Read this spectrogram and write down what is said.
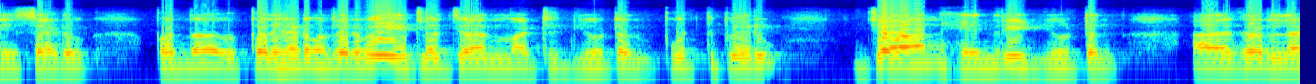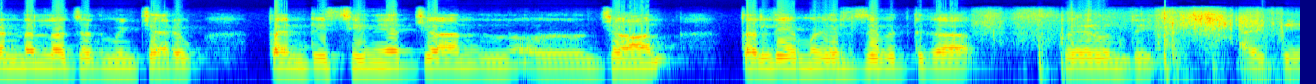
చేశాడు. పంతొమ్మిది పదిహేడు వందల ఇరవై ఏడులో జాన్ మార్టిన్ న్యూటన్ పూర్తి పేరు జాన్ హెన్రీ న్యూటన్. ఆ గారు లండన్లో జన్మించారు. తండ్రి సీనియర్ జాన్ జాన్ తల్లి ఏమో ఎలిజబెత్గా పేరుంది. అయితే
